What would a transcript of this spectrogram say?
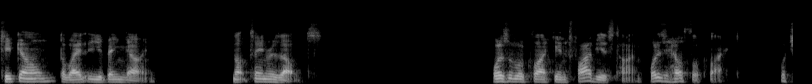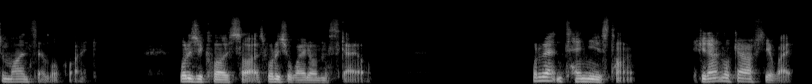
keep going the way that you've been going, not seeing results? What does it look like in five years' time? What does your health look like? What's your mindset look like? What is your clothes size? What is your weight on the scale? What about in 10 years' time? If you don't look after your weight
